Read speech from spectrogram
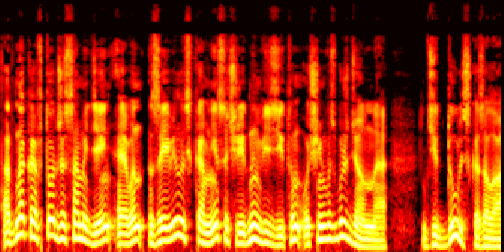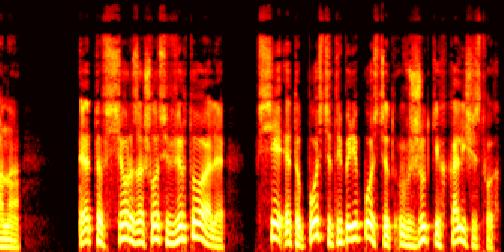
Однако в тот же самый день Эван заявилась ко мне с очередным визитом, очень возбужденная. «Дедуль», — сказала она, — это все разошлось в виртуале. Все это постят и перепостят в жутких количествах.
